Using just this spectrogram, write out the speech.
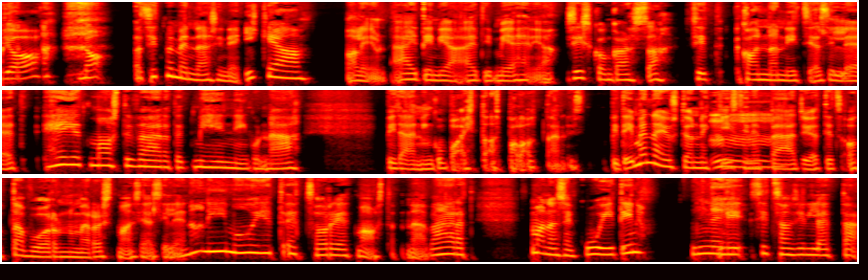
Joo. No, sitten me mennään sinne Ikeaan. Mä olin äitin ja äitin miehen ja siskon kanssa. Sitten kannan niitä siellä silleen, että hei, että mä ostin väärät, että mihin niin nämä pitää niin kuin vaihtaa, palauttaa. Niin piti mennä just jonnekin Mm. sinne päätyyn, että ottaa vuoronumero. Sitten mä oon siellä silleen, no niin moi, että et, sori, että mä ostan nämä väärät. Sitten mä annan sen kuitin. Niin. Niin sitten se on silleen, että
